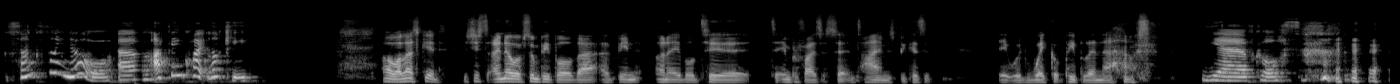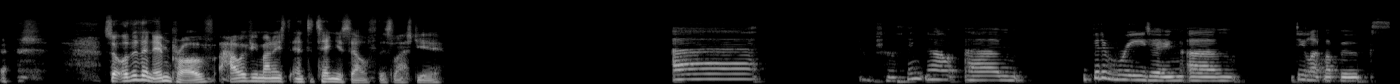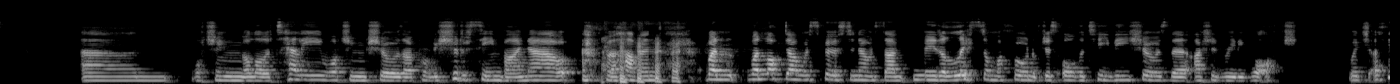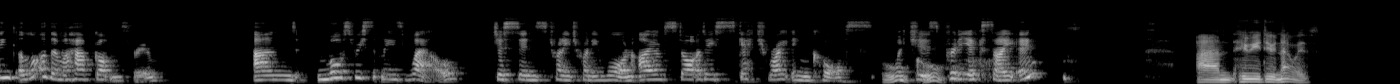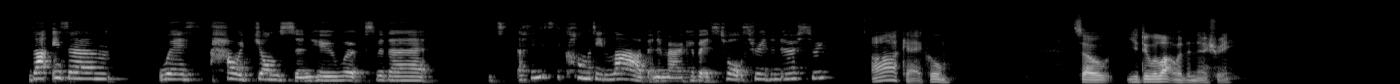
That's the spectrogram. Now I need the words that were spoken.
Thankfully, no. Um, I've been quite lucky. Oh well, that's good. It's just I know of some people that have been unable to to improvise at certain times because it it would wake up people in their house. Yeah, of course. so, other than improv, how have you managed to entertain yourself this last year? Uh, I'm trying to think now. Um, a bit of reading. Um, do you like my books. Um, watching a lot of telly, watching shows I probably should have seen by now, but haven't. when when lockdown was first announced, I made a list on my phone of just all the TV shows that I should really watch, which I think a lot of them I have gotten through. And most recently as well, just since 2021, I have started a sketch writing course, Ooh, which cool. is pretty exciting. And who are you doing that with? That is um with Howard Johnson, who works with a, I think it's the Comedy Lab in America, but it's taught through the nursery. Oh, okay, cool. So you do a lot with the nursery.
